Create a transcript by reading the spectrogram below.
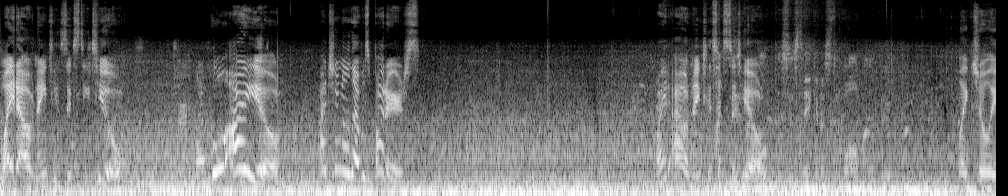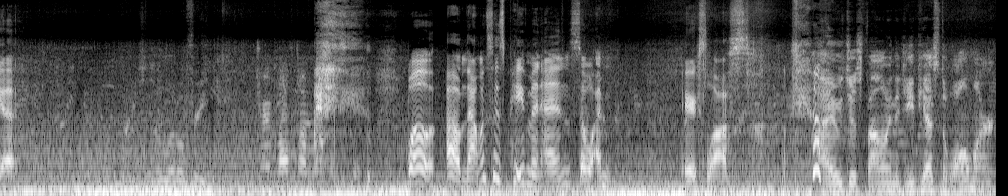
Whiteout 1962. Who are you? How'd you know that was Butters? Whiteout I 1962. hope this is taking us to Walmart, dude. Like Juliet. She's a little freak. Turn left on Well, um, that one says pavement ends, so I'm. Erik's lost. I was just following the GPS to Walmart.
